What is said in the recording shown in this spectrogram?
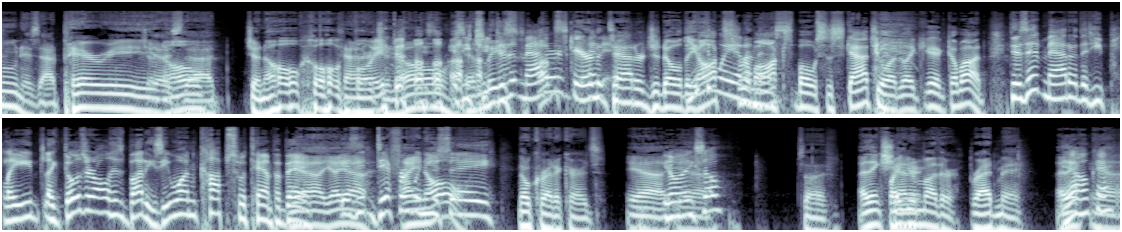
Maroon? Is that Perry? Is that Jeannot, oh Tanner boy. Jeannot? Is he At does least- it matter? I'm scared And of Tanner Jeannot, the you ox from. Oxbow, Saskatchewan. Like, yeah, come on. Does it matter that he played like those are all his buddies? He won cups with Tampa Bay. Yeah, yeah, yeah. Is it different I when you say no credit cards? Yeah, you don't yeah. think so? So uh, I think fight your mother, Brad May. I Yeah, think, okay.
